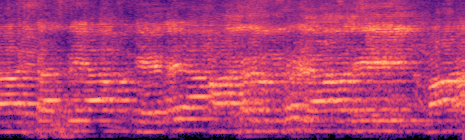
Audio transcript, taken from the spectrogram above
शास्त्रयाम केतया मातरं प्रजामहे मा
